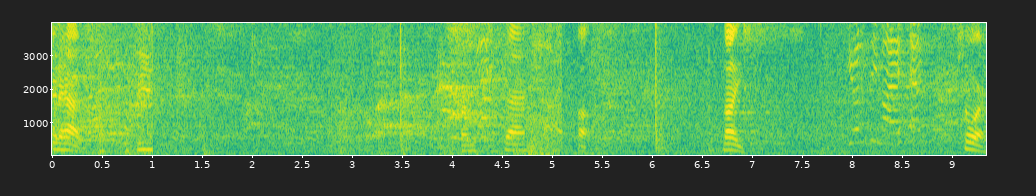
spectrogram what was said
Gonna have it. Arms fast up. Nice. You want to see my attempt? Sure.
